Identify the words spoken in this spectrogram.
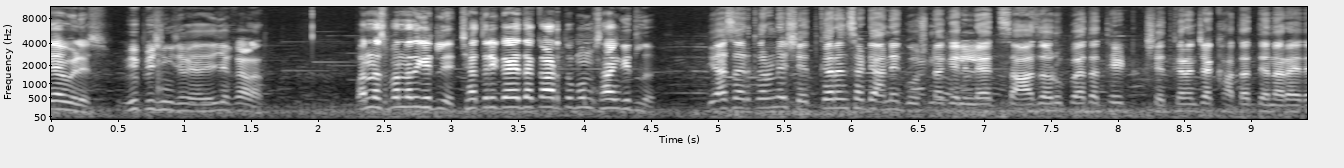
त्यावेळेस व्ही सिंगच्या याच्या काळात. पन्नास पन्नास घेतले. छत्री कायदा काढतो म्हणून सांगितलं. या सरकारने शेतकऱ्यांसाठी अनेक घोषणा केलेल्या आहेत. सहा हजार रुपये आता थेट शेतकऱ्यांच्या खात्यात देणार आहेत.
